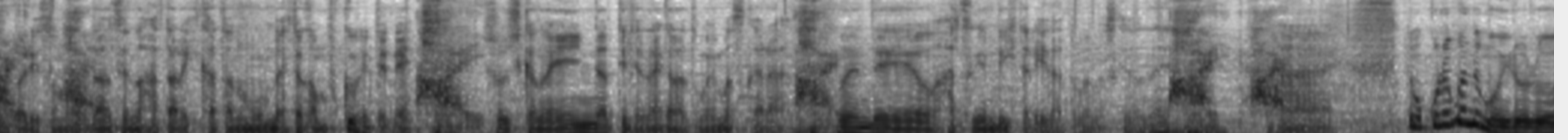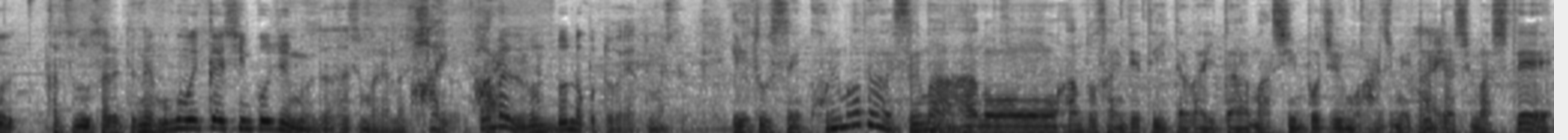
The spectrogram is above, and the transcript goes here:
やっぱりその男性の働き方の問題とかも含めてね、はい、少子化の原因になってるんじゃないかなと思いますから、はい、その辺で発言できたらいいなと思いますけどね。はい。はい、はい。でもこれまでもいろいろ活動されてね僕も一回シンポジウム出させてもらいましたけど、はい、これまでどどんなことをやってましたえーとですね、これまではですね、まあ、あの安藤さんに出ていただいた、まあ、シンポジウムをはじめといたしまして、はい、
